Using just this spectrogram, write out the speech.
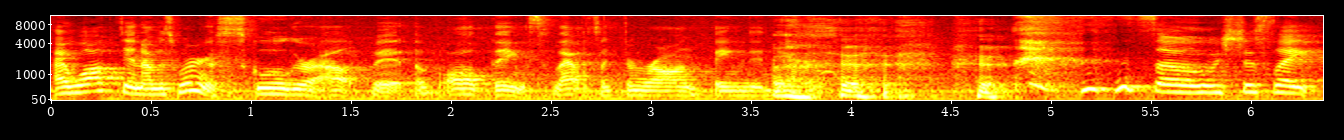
I walked in. I was wearing a schoolgirl outfit of all things, so that was like the wrong thing to do. so it was just like,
